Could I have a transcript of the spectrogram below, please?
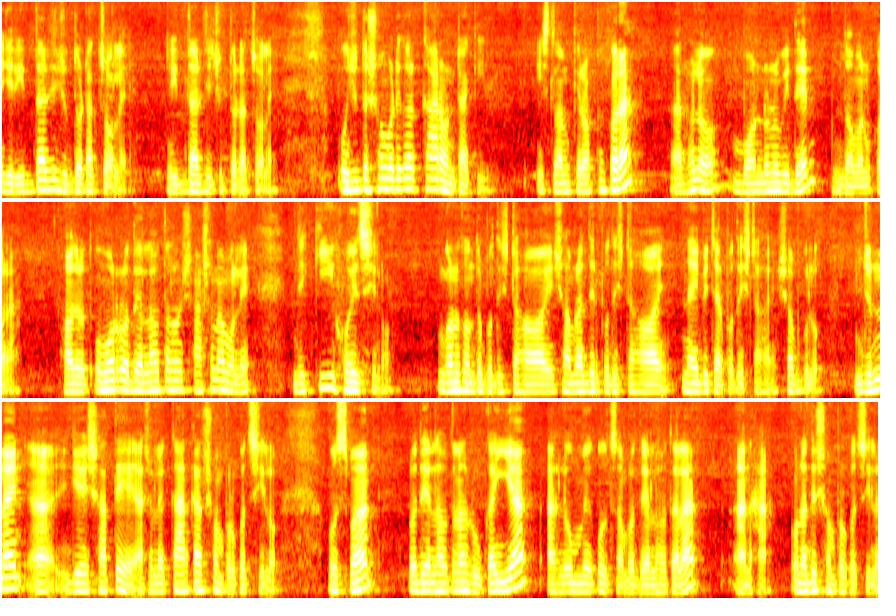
এই যে রিদ্দার যে যুদ্ধটা চলে, রিদ্দার যে যুদ্ধটা চলে, ওই যুদ্ধ সংগঠিত হওয়ার কারণটা কি? ইসলামকে রক্ষা করা আর হলো বন্ডনবীদের দমন করা। হজরত উমর রদ আল্লাহ তালর শাসনামলে যে কি হয়েছিল? গণতন্ত্র প্রতিষ্ঠা হয়, সাম্রাজ্যের প্রতিষ্ঠা হয়, ন্যায় বিচার প্রতিষ্ঠা হয়, সবগুলো। জুন্নাইন যে সাথে আসলে কার কার সম্পর্ক ছিল? উসমান রদি আল্লাহ তালা রুকাইয়া আর হলো উম্মে কুলসাম রদি আল্লাহ তালা আনহা, ওনাদের সম্পর্ক ছিল।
